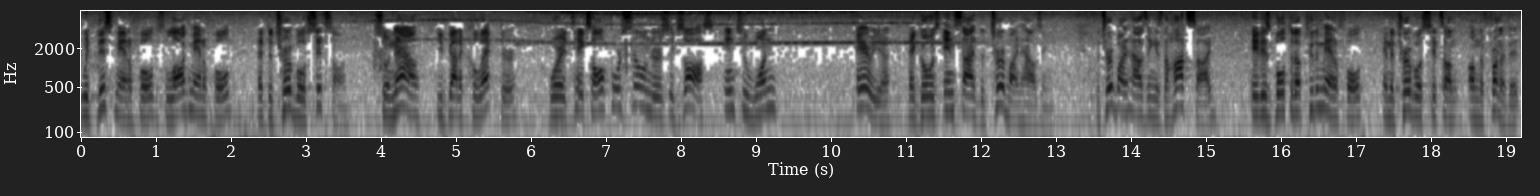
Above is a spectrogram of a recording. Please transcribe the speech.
with this manifold, a log manifold that the turbo sits on. So now you've got a collector where it takes all four cylinders exhaust into one area that goes inside the turbine housing. The turbine housing is the hot side. It is bolted up to the manifold, and the turbo sits on, on the front of it.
